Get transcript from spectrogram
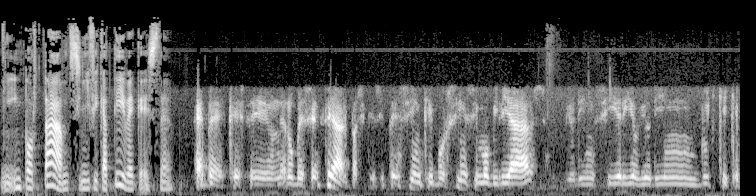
importanti, significative queste. Eh beh, queste sono robe essenziali, perché si pensi anche ai borsini immobiliari, viodin Sirio, viodin tutti che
